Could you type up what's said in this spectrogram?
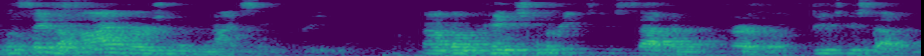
Let's say the I version of. Now go page 327, prayer book, 327.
